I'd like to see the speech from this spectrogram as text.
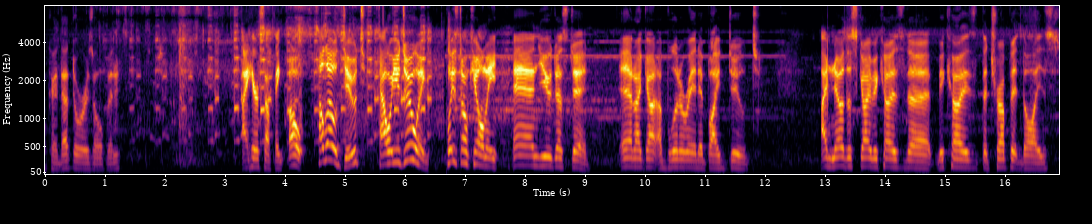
Okay, that door is open. I hear something. Oh, hello, dude. How are you doing? Please don't kill me. And you just did. And I got obliterated by Doot. I know this guy because the because the trumpet noise.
